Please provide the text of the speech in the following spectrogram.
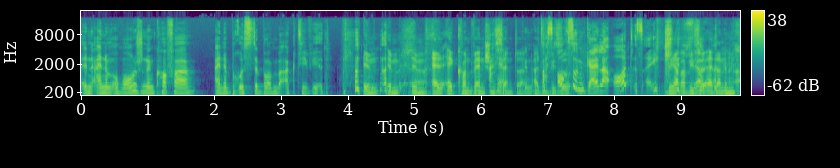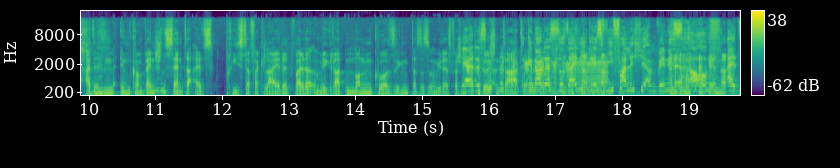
in einem orangenen Koffer eine Brüstebombe aktiviert. Im, im, im LA Convention Ach ja, Center. genau. Also Was wieso, auch so ein geiler Ort ist eigentlich. ja, aber wieso er dann also im, im Convention Center als Priester verkleidet, weil da irgendwie gerade ein Nonnenchor singt. Das ist irgendwie, da ist wahrscheinlich Ja, der das- Kirchentag. Genau, so. das ist so seine Idee ist, wie falle ich hier am wenigsten auf? Als,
